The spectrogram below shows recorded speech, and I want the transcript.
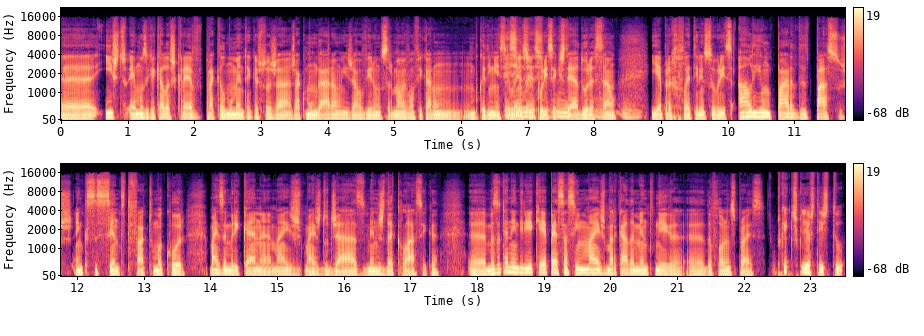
Conhecem. isto é música que ela escreve para aquele momento em que as pessoas já, já comungaram e já ouviram o sermão e vão ficar um, um bocadinho em silêncio, em silêncio. Por isso é que isto é a adoração uhum. e é para refletirem sobre isso. Há ali um par de passos em que se sente de facto uma cor mais americana, mais mais, do jazz, menos da clássica, uh, mas até nem diria que é a peça assim mais marcadamente negra uh, da Florence Price. Porquê é que escolheste isto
